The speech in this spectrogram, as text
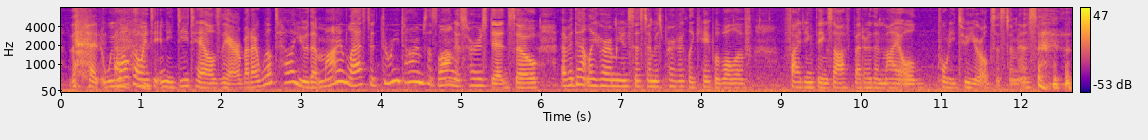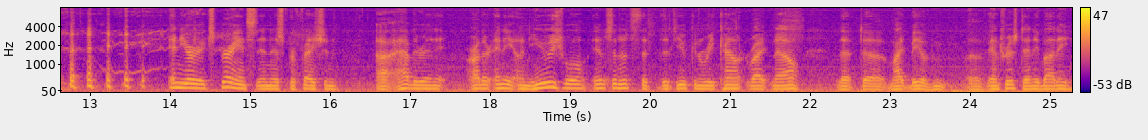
that we won't go into any details there. But I will tell you that mine lasted three times as long as hers did. So evidently her immune system is perfectly capable of fighting things off better than my old 42-year-old system is. In your experience in this profession, uh, have there any are there any unusual incidents that, that you can recount right now that uh, might be of, of interest to anybody?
